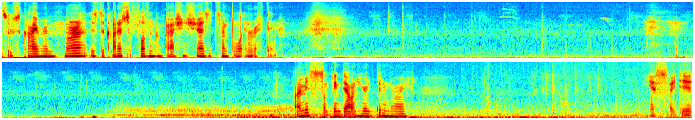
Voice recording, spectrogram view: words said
To Skyrim. Mara is the goddess of love and compassion. She has a temple in Riften. I missed something down here, didn't I? Yes, I did.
